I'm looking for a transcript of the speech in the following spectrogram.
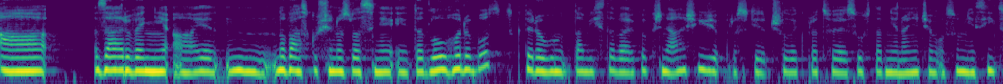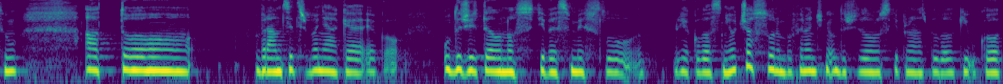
A Zároveň a je nová zkušenost vlastně i ta dlouhodobost, kterou ta výstava jako přináší, že prostě člověk pracuje soustavně na něčem 8 měsíců. A to v rámci třeba nějaké jako udržitelnosti ve smyslu jako vlastního času nebo finanční udržitelnosti pro nás byl velký úkol,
